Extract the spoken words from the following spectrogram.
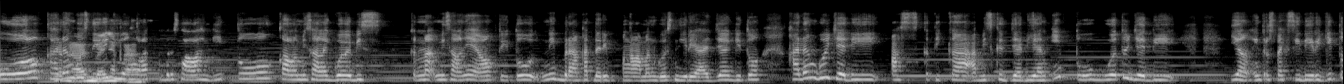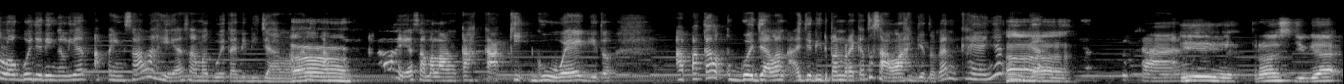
ul, kadang Iya gue kan, sendiri juga kan. ngerasa bersalah gitu. Kalau misalnya gue habis kena misalnya ya waktu itu ini berangkat dari pengalaman gue sendiri aja gitu. Kadang gue jadi pas ketika abis kejadian itu gue tuh jadi yang introspeksi diri gitu loh. Gue jadi ngelihat apa yang salah ya sama gue tadi di jalan Ah. apa yang salah ya sama langkah kaki gue gitu. Apakah gue jalan aja di depan mereka tuh salah gitu kan? Kayaknya enggak ah, gitu kan. Iya, terus juga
